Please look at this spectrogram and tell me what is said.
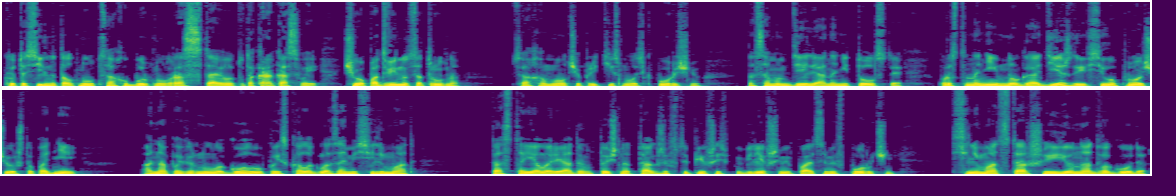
Кто-то сильно толкнул Цаху, буркнул, расставила тут окорока свои. Чего, подвинуться трудно? Цаха молча притиснулась к поручню. На самом деле она не толстая, Просто на ней много одежды и всего прочего, что под ней. Она повернула голову, поискала глазами Селимат. Та стояла рядом, точно так же вцепившись побелевшими пальцами в поручень. Селимат старше ее на два года.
